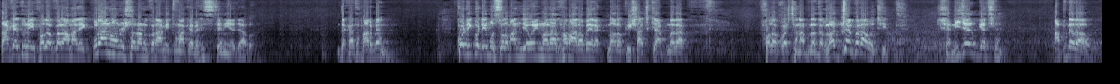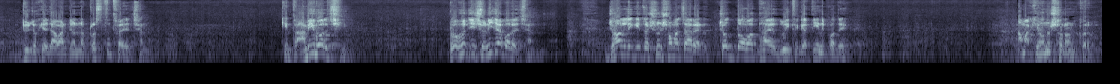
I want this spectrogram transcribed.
তাকে তুমি ফলো করো, আমার এই কোরআন অনুসরণ করো, আমি তোমাকে ভেস্তে নিয়ে যাব। দেখাতে পারবেন? কোটি কোটি মুসলমান যে ওই নরাধম আরবের এক নরপিসাজকে আপনারা ফলো করছেন, আপনাদের লজ্জা করা উচিত। সে নিজেও গেছে। আপনারাও দুজকে যাওয়ার জন্য প্রস্তুত হয়েছেন। কিন্তু আমি বলছি, প্রভু যিশু নিজে বলেছেন, জন লিখিত সুসমাচারের চোদ্দ অধ্যায়ে দুই থেকে তিন পদে আমাকে অনুসরণ করো।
